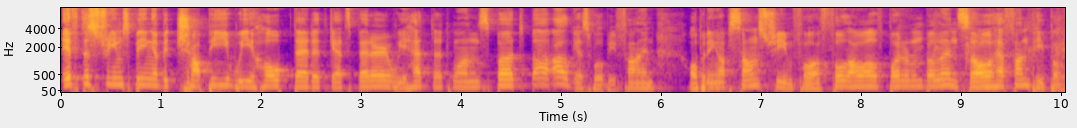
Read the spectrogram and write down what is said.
if the stream's being a bit choppy, we hope that it gets better. We had that once, but uh, I guess we'll be fine. Opening up Soundstream for a full hour of Boiler Room Berlin, so have fun, people.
